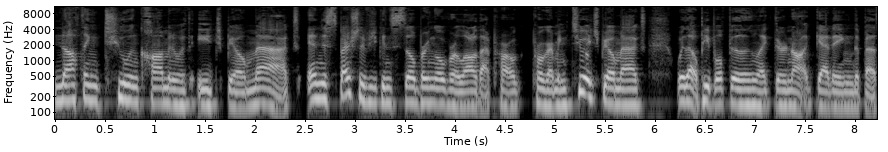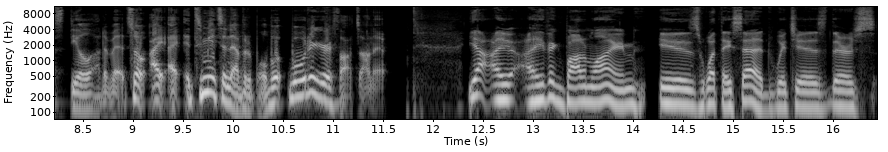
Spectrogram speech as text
nothing too in common with HBO Max, and especially if you can still bring over a lot of that pro- programming to HBO Max without people feeling like they're not getting the best deal out of it. So, I, I to me, it's inevitable. But what are your thoughts on it? Yeah, I I think bottom line is what they said, which is there's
